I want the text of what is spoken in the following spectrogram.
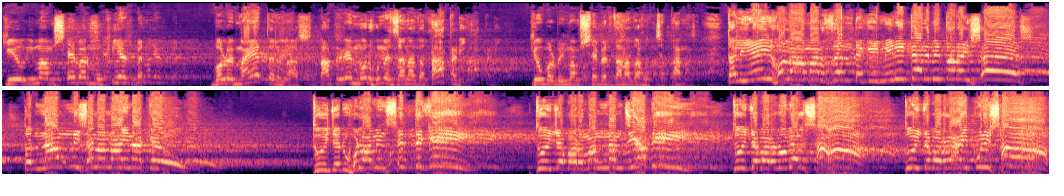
কেউ ইমাম সাহেব আর মুখিয়ে আসবে না। বলবে, মায়েতের লাশ। তাড়াতাড়ি, মরহুমের জানাজা, তাড়াতাড়ি। কেউ বলবে, ইমাম সাহেবের জানাজা হচ্ছে তা না। তাহলে এই হলো আমার জিন্দেগি, মিনিটের ভিতরেই শেষ। তোর নাম নিশানা নাই না কেউ। তুই যে রুহুল আমিন সিদ্দিকি, তুই যে বড় মান্নান জিয়াদি, তুই যে বড় রুবেল সাহা, তুই যে বড় রায়পুরি সাপ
